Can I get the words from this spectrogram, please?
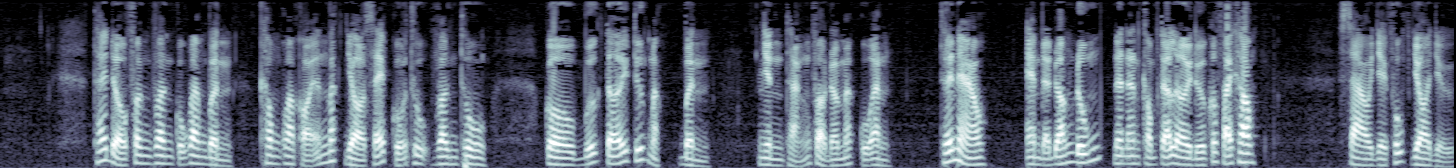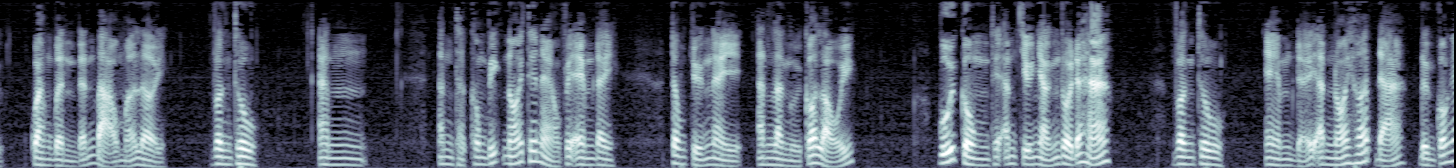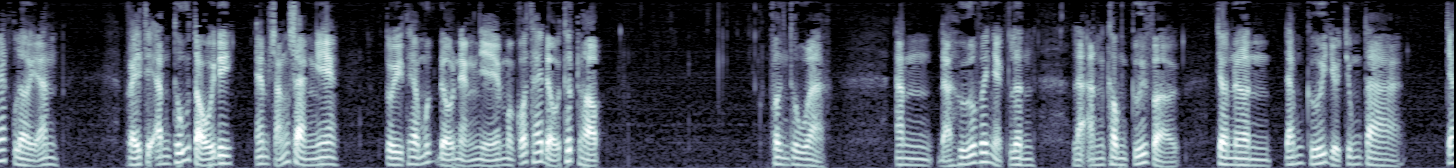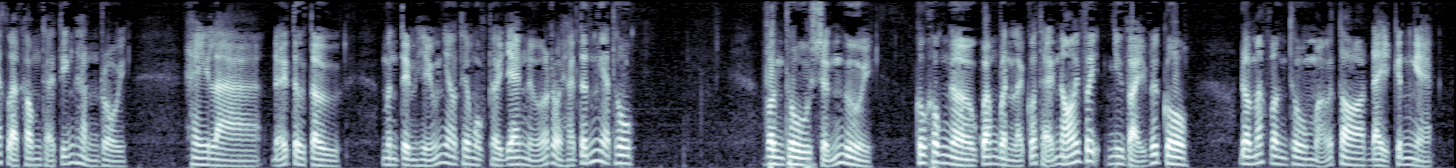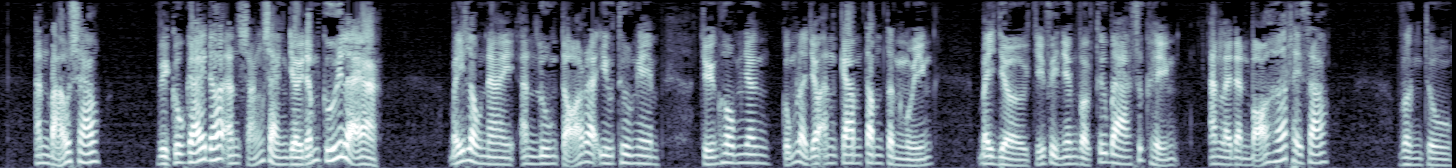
Thái độ phân vân của Quang Bình không qua khỏi ánh mắt dò xét của Thu Vân Thu. Cô bước tới trước mặt Bình, nhìn thẳng vào đôi mắt của anh. Thế nào? Em đã đoán đúng nên anh không trả lời được có phải không? Sau giây phút do dự, Quang Bình đánh bạo mở lời. Vân Thu, anh... Anh thật không biết nói thế nào với em đây. Trong chuyện này, anh là người có lỗi. Cuối cùng thì anh chịu nhận rồi đó hả? Vân Thu, em để anh nói hết đã, đừng có ngắt lời anh. Vậy thì anh thú tội đi, em sẵn sàng nghe. Tùy theo mức độ nặng nhẹ mà có thái độ thích hợp. Vân Thu à, anh đã hứa với Nhật Linh là anh không cưới vợ, cho nên đám cưới giữa chúng ta chắc là không thể tiến hành rồi. Hay là để từ từ mình tìm hiểu nhau thêm một thời gian nữa rồi hãy tính nghe Thu. Vân Thu sững người, cô không ngờ Quang Bình lại có thể nói với như vậy với cô. Đôi mắt Vân Thu mở to đầy kinh ngạc. Anh bảo sao? Vì cô gái đó anh sẵn sàng dời đám cưới lại à? Bấy lâu nay anh luôn tỏ ra yêu thương em, chuyện hôn nhân cũng là do anh cam tâm tình nguyện. Bây giờ chỉ vì nhân vật thứ ba xuất hiện, anh lại đành bỏ hết hay sao? Vân Thu,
